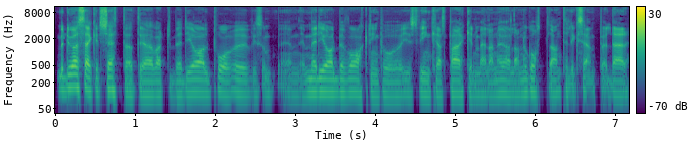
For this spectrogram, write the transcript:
Men du har säkert sett att det har varit medial, på, eh, liksom, eh, medial bevakning på just vindkraftsparken mellan Öland och Gotland till exempel, där,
